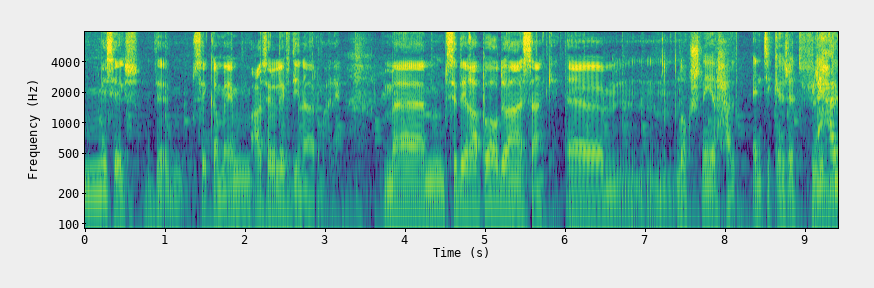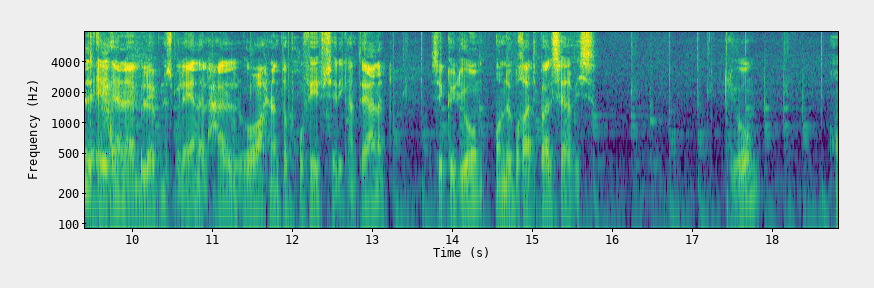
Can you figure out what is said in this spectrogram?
ما يسالش سي كمان 10000 دينار معناها ما سي دي رابور دو 1 à 5 آم، دونك شنو هي الحل انت كان جات في الحل يدك إيه انا بلا- بالنسبه لي انا الحل واحنا نطبقوا فيه في الشركه نتاعنا سي كو اليوم اون نو براد با السيرفيس اليوم on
